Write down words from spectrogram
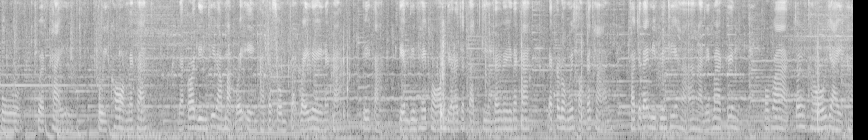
ปูเปลือกไข่ปุ๋ยคอกนะคะ แล้วก็ดินที่เราหมักไว้เองค่ะผสมไว้เลยนะคะนี่ค่ะ เตรียมดินให้พร้อม เดี๋ยวเราจะตัดกิ่งกันเลยนะคะ แล้วก็ลงไว้สองกระถาง เขาจะได้มีพื้นที่หาอาหารได้มากขึ้น เพราะว่าต้นเขาใหญ่ค่ะ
